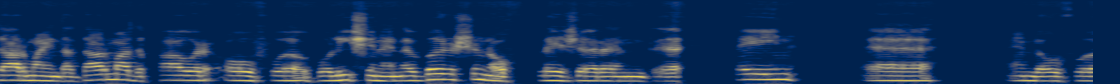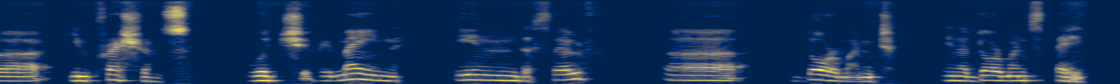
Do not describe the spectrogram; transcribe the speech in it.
dharma and adharma, the power of uh, volition and aversion, of pleasure and uh, pain, uh, and of impressions, which remain in the self dormant, in a dormant state.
